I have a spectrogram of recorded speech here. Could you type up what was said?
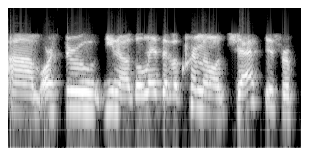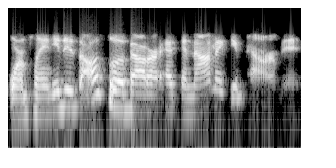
um, or through you know the lens of a criminal justice reform plan it is also about our economic empowerment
